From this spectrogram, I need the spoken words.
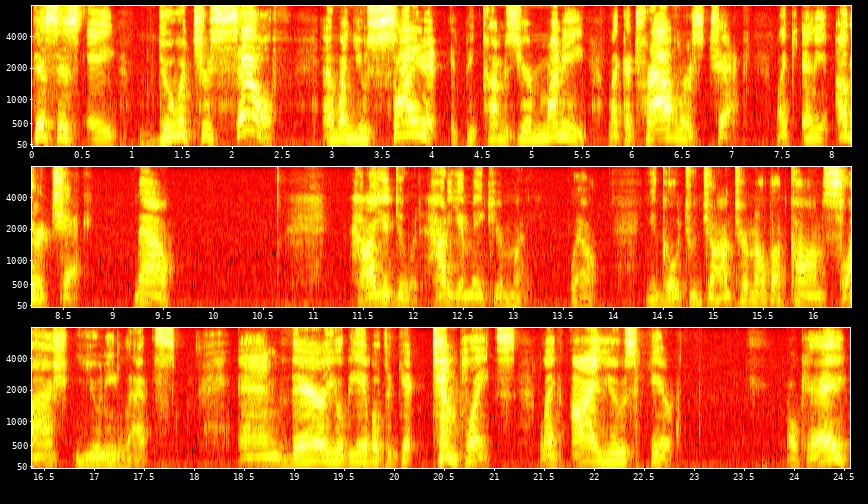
This is a do it yourself. And when you sign it, it becomes your money, like a traveler's check, like any other check. Now, how you do it? How do you make your money? Well, you go to johnturmel.com slash unilets, and there you'll be able to get templates like I use here. Okay?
